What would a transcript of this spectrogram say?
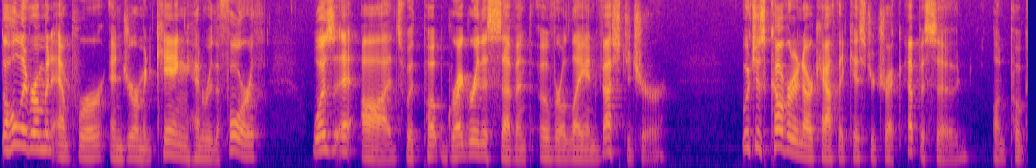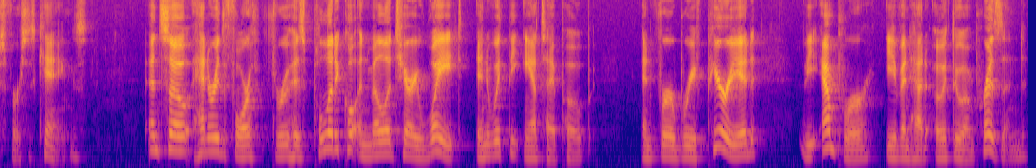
The Holy Roman Emperor and German King Henry IV was at odds with Pope Gregory VII over lay investiture, which is covered in our Catholic History Trek episode on popes versus kings. And so Henry IV threw his political and military weight in with the anti pope, and for a brief period, the emperor even had Otho imprisoned,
